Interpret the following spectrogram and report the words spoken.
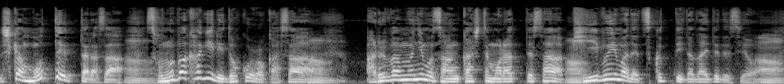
しかももっと言ったらさ、その場限りどころかさ、アルバムにも参加してもらってさ、PV まで作っていただいてですよ。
